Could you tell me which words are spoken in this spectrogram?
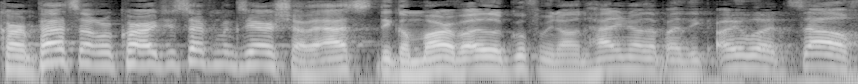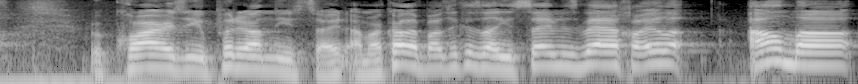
Karim Pesach requires you said from Xer Shav. Ask the Gemara of Ayla Gufminon. How do you know that by the Ayla itself requires that you put it on the side? Amar Kala Bazikaz you say in Bech. Ayla Alma.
